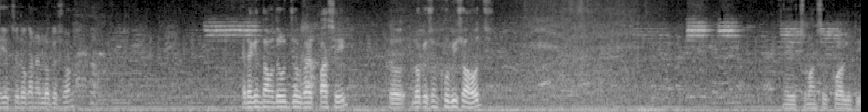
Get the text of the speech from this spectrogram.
এই হচ্ছে দোকানের লোকেশন এটা কিন্তু আমাদের উজ্জ্বল ভাইয়ের পাশেই। তো লোকেশন খুবই সহজ। এই হচ্ছে মাংসের কোয়ালিটি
